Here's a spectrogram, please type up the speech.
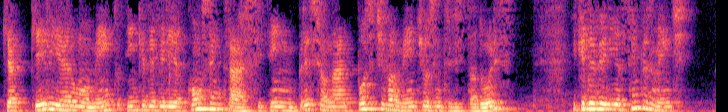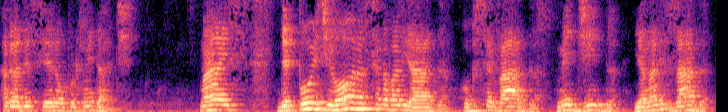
que aquele era o momento em que deveria concentrar-se em impressionar positivamente os entrevistadores e que deveria simplesmente agradecer a oportunidade. Mas, depois de horas sendo avaliada, observada, medida e analisada,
